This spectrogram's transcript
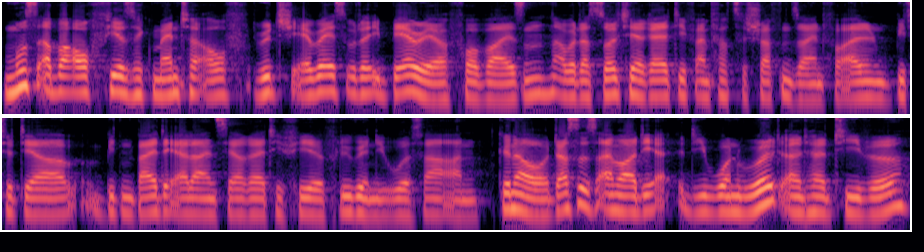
muss aber auch vier Segmente auf British Airways oder Iberia vorweisen. Aber das sollte ja relativ einfach zu schaffen sein. Vor allem bietet ja, bieten beide Airlines ja relativ viele Flüge in die USA an. Genau, das ist einmal die, die One World Alternative.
